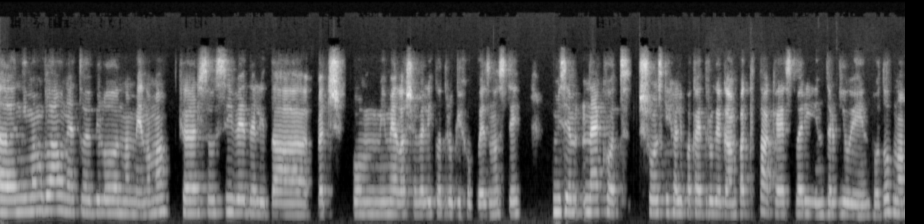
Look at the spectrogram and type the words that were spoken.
Uh, nimam glavne, to je bilo namenoma, ker so vsi vedeli, da pač bom imela še veliko drugih obveznosti. Mislim, ne kot šolskih ali pa kaj drugega, ampak take stvari, intervjuje in podobno.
